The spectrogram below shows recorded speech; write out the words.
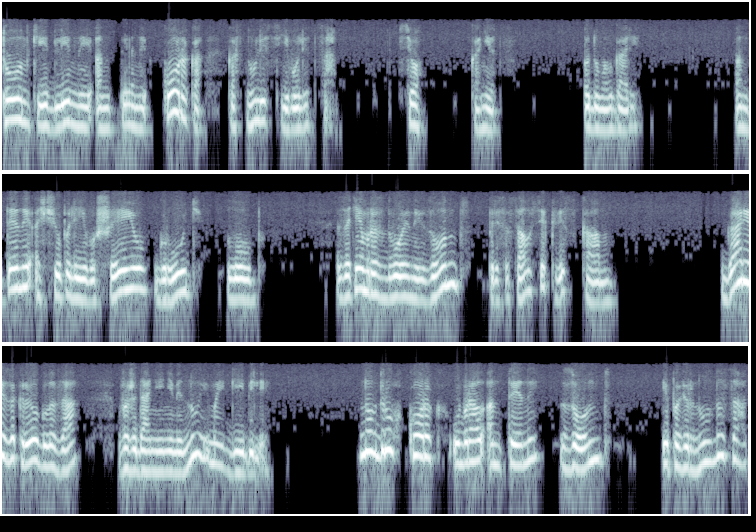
Тонкие длинные антенны корока коснулись его лица. «Все, конец», — подумал Гарри. Антенны ощупали его шею, грудь, лоб. Затем раздвоенный зонд присосался к вискам. Гарри закрыл глаза в ожидании неминуемой гибели. Но вдруг Корок убрал антенны, зонд и повернул назад.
